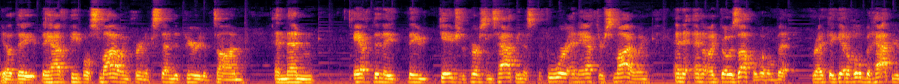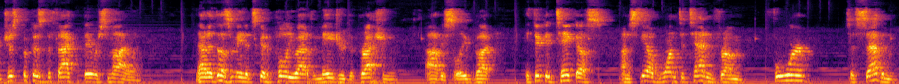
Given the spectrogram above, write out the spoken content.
you know they they have people smiling for an extended period of time and then after they they gauge the person's happiness before and after smiling and and it goes up a little bit right? They get a little bit happier just because of the fact that they were smiling. Now that doesn't mean it's going to pull you out of a major depression obviously but if it could take us on a scale of 1 to 10 from 4 to 7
